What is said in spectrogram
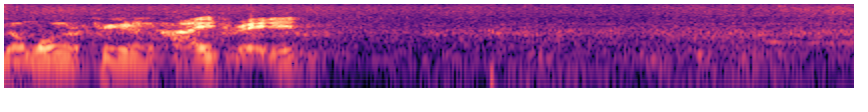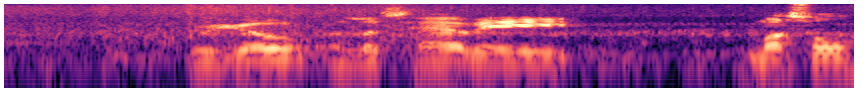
No longer feeling hydrated. Here we go. And let's have a mussel.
